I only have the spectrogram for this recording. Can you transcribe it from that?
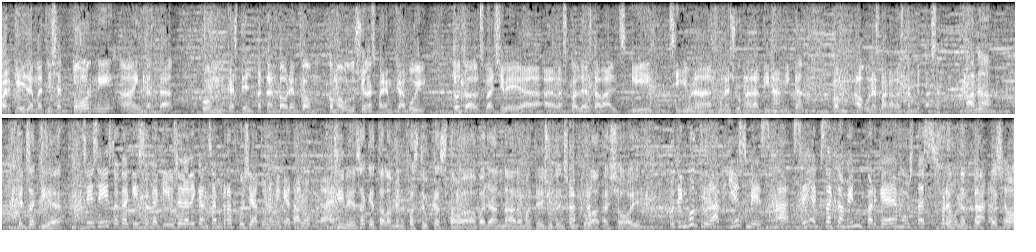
perquè ella mateixa torni a intentar un castell. Per tant, veurem com, com evoluciona. Esperem que avui tot els vagi bé a, a les colles de Valls i sigui una, una jornada dinàmica, com algunes vegades també passa. Anna, Ets aquí, eh? Sí, sí, sóc aquí, sóc aquí. Us he de dir que ens hem refugiat una miqueta a l'ombra, eh? Quin és aquest element festiu que estava ballant ara mateix? Ho tens controlat, això, oi? Ho tinc controlat i és més, uh, sé exactament per què m'ho estàs preguntant, això,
